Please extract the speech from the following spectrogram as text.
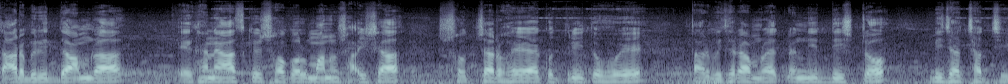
তার বিরুদ্ধে আমরা এখানে আজকে সকল মানুষ আইসা সোচ্চার হয়ে, একত্রিত হয়ে তার ভিতরে আমরা একটা নির্দিষ্ট বিচার চাচ্ছি।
